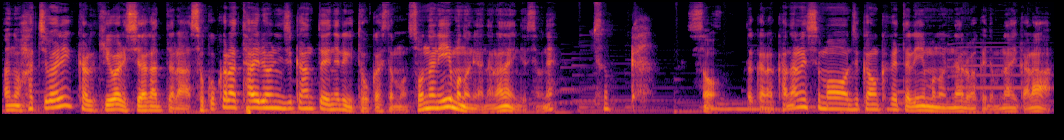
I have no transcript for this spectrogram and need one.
あの8割から9割仕上がったらそこから大量に時間とエネルギー投下してもそんなにいいものにはならないんですよね。そっか。そう。だから必ずしも時間をかけたらいいものになるわけでもないから、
